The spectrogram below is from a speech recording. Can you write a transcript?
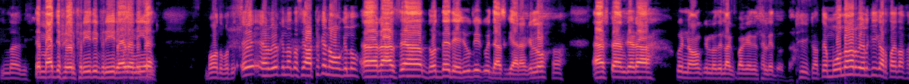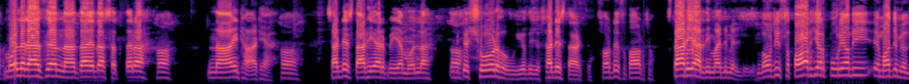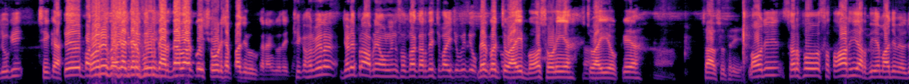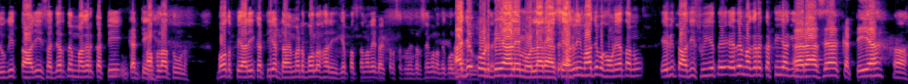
ਲੈ ਵੀ। ਤੇ ਮੱਝ ਫੇਰ ਫਰੀ ਦੀ ਫਰੀ ਰਹਿ ਜਾਣੀ ਆ। ਬਹੁਤ ਵਧੀਆ। ਇਹ ਹਰਵੇਲ ਕਿੰਨਾ ਦੱਸਿਆ? 8 ਕਿ 9 ਕਿਲੋ? ਰਾਸਿਆਂ ਦੁੱਧ ਦੇ ਦੇ ਜੂਗੀ ਕੋਈ 10 11 ਕਿਲੋ। ਹਾਂ। ਇਸ ਟਾਈਮ ਜਿਹੜਾ ਕੋਈ 9 ਕਿਲੋ ਦੇ ਲਗਭਗ ਇਹਦੇ ਥੱਲੇ ਦੁੱਧ ਆ। ਠੀਕ ਆ ਤੇ ਮੁੱਲ ਹਰਵੇਲ ਕੀ ਕਰਤਾ ਇਹਦਾ ਫਿਰ? ਮੁੱਲ ਰਾਸਿਆਂ ਨਾ ਤਾਂ ਇਹਦਾ 70 ਆ ਹਾਂ। ਨਾ ਹੀ 68 ਆ। ਹਾਂ। 67500 ਰੁਪਇਆ ਮੁੱਲ ਆ। ਵਿੱਚ ਛੋੜ ਹੋਊਗੀ ਉਹਦੇ ਜੋ 67 ਚੋਂ। 67 ਚੋਂ। 67000 ਦੀ ਮੱਝ ਮਿਲ ਜੂਗੀ। ਲਓ ਜੀ 67000 ਪੂਰਿਆਂ ਦੀ ਇਹ ਮੱਝ ਮਿਲ ਜੂਗੀ। ਠੀਕ ਆ। ਤੇ ਹੋਰ ਕੋਈ ਚਵਾਈ ਸੱਜਣ ਚੁਵਾਈ ਫੋਨ ਕਰਦਾ ਵਾ ਕੋਈ ਛੋੜ ਛੱਪਾ ਜ਼ਰੂਰ ਕਰਾਂਗੇ ਉਹਦੇ ਚ। ਠੀਕ ਆ ਹਰਵੇਲ ਜਿਹੜੇ ਭਰਾ ਆਪਣੇ ਆਨਲਾਈਨ ਸੌਦਾ ਕਰਦੇ ਚਵਾਈ ਚੁਵੀ ਦੀ ਓਕੇ ਬਿਲਕੁਲ ਚੁਆਈ ਬਹੁਤ ਸੋਹਣੀ ਆ ਚੁਆਈ ਓਕੇ ਆ। ਸਾਫ਼ ਸੁਥਰੀ ਆ। ਲਓ ਜੀ ਸਿਰਫ 67000 ਦੀ ਇਹ ਮੱਝ ਮਿਲ ਜੂਗੀ ਤਾਜੀ ਸੱਜਰ ਤੇ ਮਗਰ ਕੱਟੀ ਕੱਟੀ। ਅਫਲਾਤੂਨ ਬਹੁਤ ਪਿਆਰੀ ਕੱਟੀ ਹੈ ਡਾਇਮੰਡ ਬੁੱਲ ਹਰੀ ਕੇ ਪੱਤਨ ਵਾਲੇ ਡਾਕਟਰ ਸੁਖਵਿੰਦਰ ਸਿੰਘ ਉਹਨਾਂ ਦੇ ਕੋਲ ਅੱਜ ਉੜਦੀਆਂ ਵਾਲੇ ਮੋਲਾ ਰਾਸਿਆ। ਅਗਲੀ ਮੱਝ ਵਿਖਾਉਣੇ ਆ ਤੁਹਾਨੂੰ ਇਹ ਵੀ ਤਾਜੀ ਸੂਈ ਹੈ ਤੇ ਇਹਦੇ ਮਗਰ ਕੱਟੀ ਆ ਗਈ ਰਾਸਿਆ ਕੱਟੀ ਆ। ਹਾਂ।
